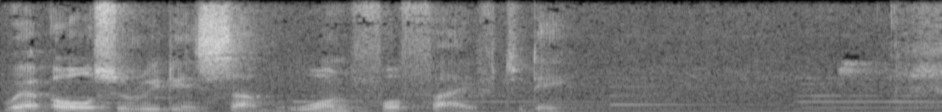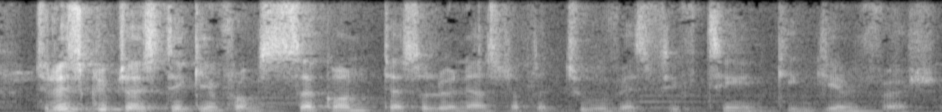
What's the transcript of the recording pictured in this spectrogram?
We're also reading Psalm 145 today. Today's scripture is taken from 2 Thessalonians chapter 2 verse 15, King James Version.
